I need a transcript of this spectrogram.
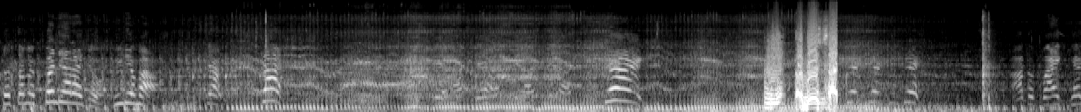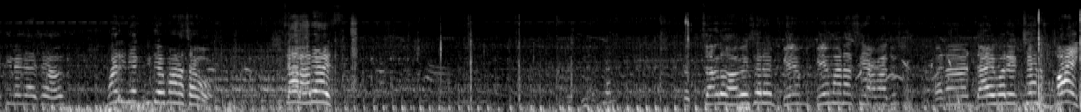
તો તમે પંડ્યા રાખજો વિડીયોમાં. ચાલ. અબે આ તો બાઇક ખેંચી લઈ જશે મારીને એક બીજા માણસ આવો. ચાલ હરેશ. ચાલો હવે છે ને બે બે માણસ છે આ બાજુ. અને ડ્રાઈવર એક છે ને બાઇક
